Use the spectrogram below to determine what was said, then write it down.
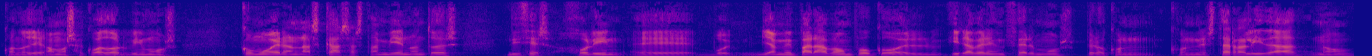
Cuando llegamos a Ecuador vimos cómo eran las casas también, ¿no? Entonces dices, jolín, eh, ya me paraba un poco el ir a ver enfermos, pero con, con, esta realidad, ¿no?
